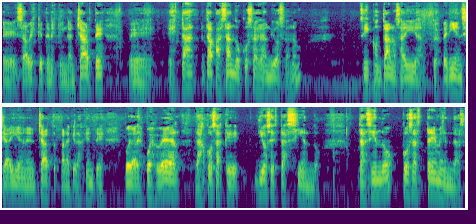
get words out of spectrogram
eh, sabes que tenés que engancharte. Eh, está, está pasando cosas grandiosas, ¿no? ¿Sí? Contanos ahí tu experiencia ahí en el chat para que la gente pueda después ver las cosas que Dios está haciendo. Está haciendo cosas tremendas.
